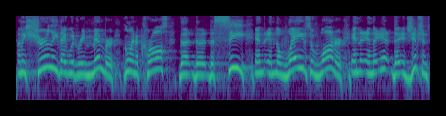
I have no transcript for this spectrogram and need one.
I mean, surely they would remember going across the, the, the sea and, and the waves of water and, the, and the, the Egyptians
